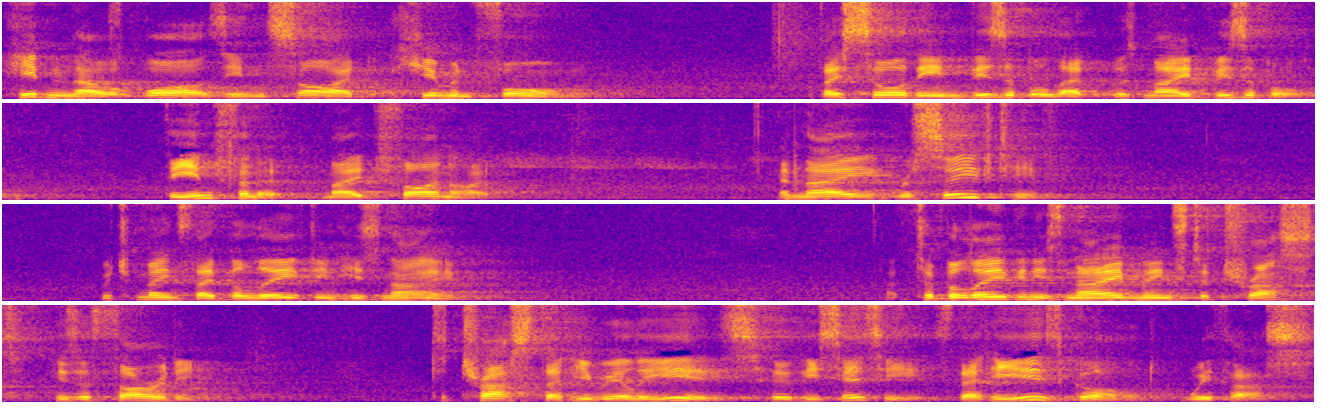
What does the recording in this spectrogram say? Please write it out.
hidden though it was inside a human form. They saw the invisible that was made visible, the infinite made finite and they received him, which means they believed in his name. To believe in his name means to trust his authority, to trust that he really is who he says he is, that he is God with us,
